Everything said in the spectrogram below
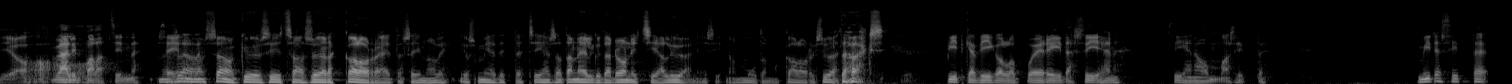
Joo. Välipalat sinne No se, on, se on kyllä, siitä saa syödä kaloreita. Siinä oli, jos mietitte, että siihen 140 donitsia lyö, niin siinä on muutama kalori syötäväksi. Pitkä viikonloppu ei riitä siihen, siihen hommaan sitten. Miten sitten,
